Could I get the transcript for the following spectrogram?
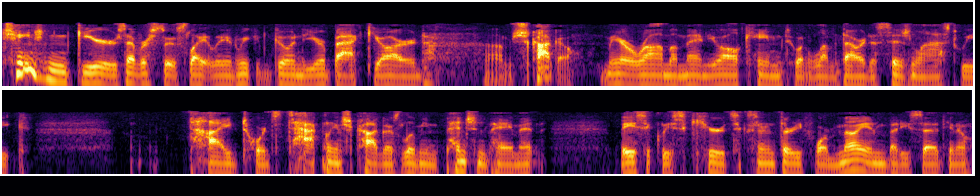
changing gears ever so slightly and we could go into your backyard um, chicago mayor rahm emanuel came to an 11th hour decision last week tied towards tackling chicago's looming pension payment basically secured 634 million but he said you know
